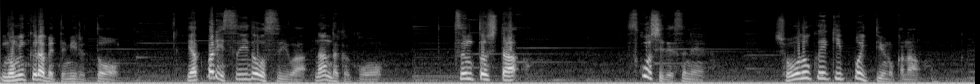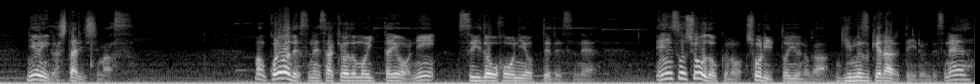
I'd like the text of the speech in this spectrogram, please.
飲み比べてみると、やっぱり水道水はなんだかこう、ツンとした、少しですね、消毒液っぽいっていうのかな、匂いがしたりします。まあこれはですね、先ほども言ったように、水道法によってですね、塩素消毒の処理というのが義務付けられているんですね。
